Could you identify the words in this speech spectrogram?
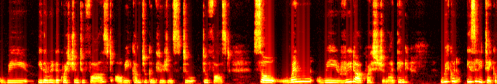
we either read the question too fast or we come to conclusions too too fast. So when we read our question, I think we could easily take a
